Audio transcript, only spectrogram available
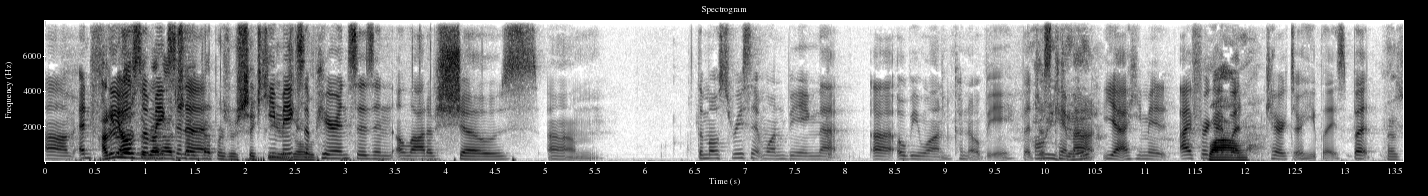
Um, and I Flea didn't know also the Red makes Hot an Chili a, Peppers were 60 he years makes old. appearances in a lot of shows. Um, the most recent one being that uh, Obi Wan Kenobi that Oh, just he came did? out. Yeah, he made. I forget Wow. what character he plays, but That's-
